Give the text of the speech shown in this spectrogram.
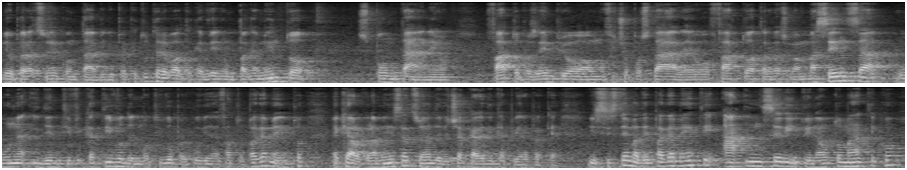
le operazioni contabili, perché tutte le volte che avviene un pagamento spontaneo fatto per esempio a un ufficio postale o fatto attraverso, ma senza un identificativo del motivo per cui viene fatto il pagamento, è chiaro che l'amministrazione deve cercare di capire perché. Il sistema dei pagamenti ha inserito in automatico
